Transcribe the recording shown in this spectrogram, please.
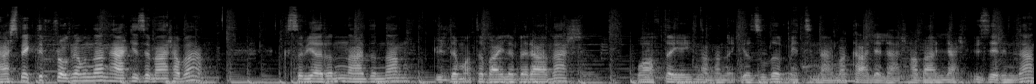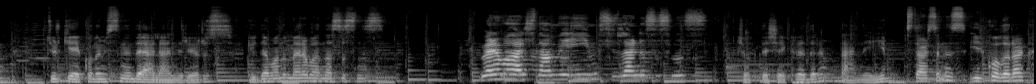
Perspektif programından herkese merhaba. Kısa bir aranın ardından Güldem Atabay ile beraber bu hafta yayınlanan yazılı metinler, makaleler, haberler üzerinden Türkiye ekonomisini değerlendiriyoruz. Güldem Hanım merhaba, nasılsınız? Merhaba Sinan Bey, iyiyim. Sizler nasılsınız? Çok teşekkür ederim, ben de iyiyim. İsterseniz ilk olarak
